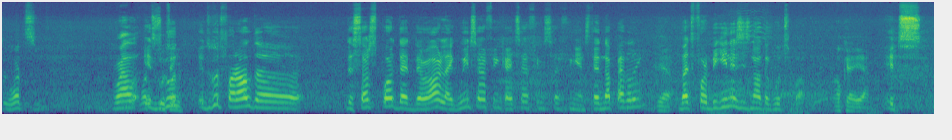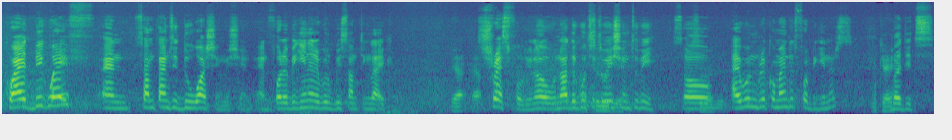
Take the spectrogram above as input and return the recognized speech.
what's Well, What's it's good good. It's good for all the the surf sport that there are, like windsurfing, kite surfing, surfing, and stand-up paddling. Yeah. But for beginners, it's not a good spot. okay? Yeah. It's quite big wave, and sometimes you do washing machine. And for a beginner, it will be something like Yeah. yeah. stressful. You know, not a good Absolutely. situation to be. So Absolutely. I wouldn't recommend it for beginners. Okay. But it's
